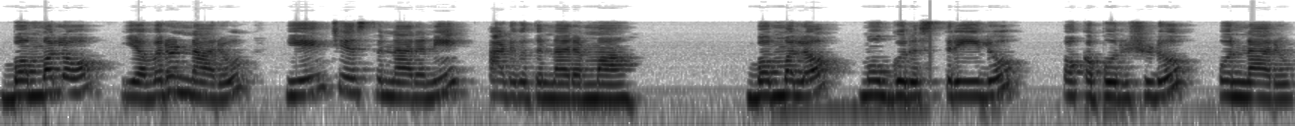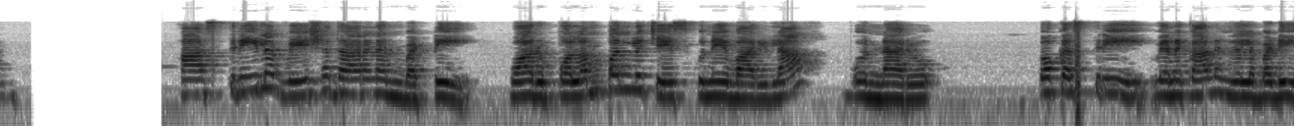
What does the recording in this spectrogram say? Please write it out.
బొమ్మలో ఎవరున్నారు? ఏం చేస్తున్నారని అడుగుతున్నారమ్మా. బొమ్మలో ముగ్గురు స్త్రీలు ఒక పురుషుడు ఉన్నారు. ఆ స్త్రీల వేషధారణను బట్టి వారు పొలం పనులు చేసుకునే వారిలా ఉన్నారు. ఒక స్త్రీ వెనకాల నిలబడి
